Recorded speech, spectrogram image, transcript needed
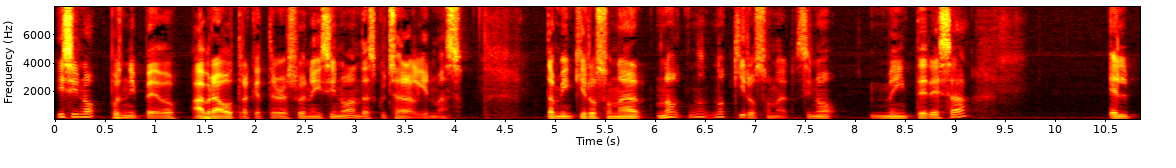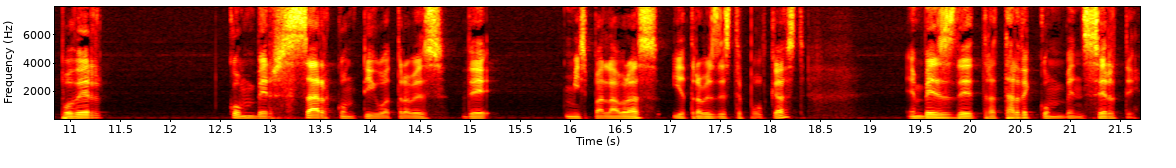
Y si no, pues ni pedo, habrá otra que te resuene y si no, anda a escuchar a alguien más. También quiero sonar, no, no, no quiero sonar, sino me interesa el poder conversar contigo a través de mis palabras y a través de este podcast, en vez de tratar de convencerte.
